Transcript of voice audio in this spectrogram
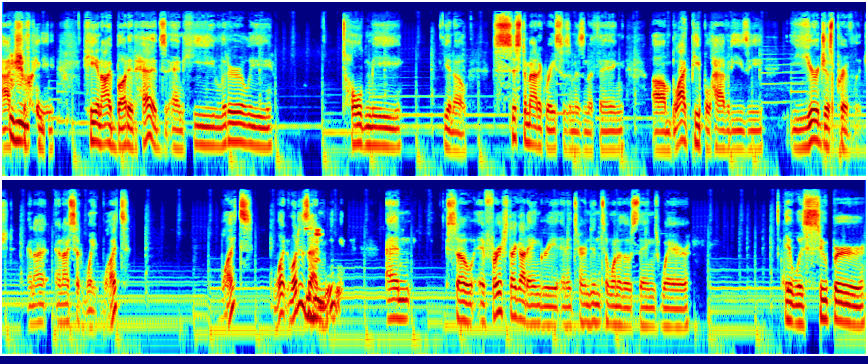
actually he and i butted heads and he literally told me you know systematic racism isn't a thing. Um, black people have it easy. You're just privileged. And i and i said wait what? What? What what does that Mhm. mean? And so at first i got angry and it turned into one of those things where it was super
